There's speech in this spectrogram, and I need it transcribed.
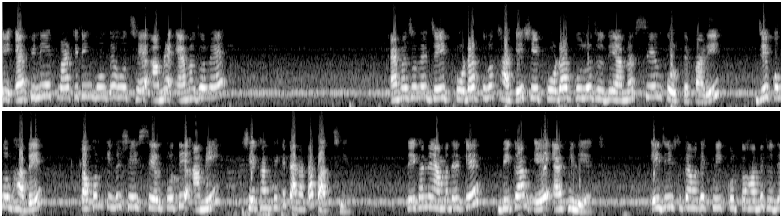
এই অ্যাফিলিয়েট মার্কেটিং বলতে হচ্ছে আমরা অ্যামাজনে অ্যামাজনে যেই প্রোডাক্টগুলো থাকে, সেই প্রোডাক্টগুলো যদি আমরা সেল করতে পারি যে কোনোভাবে তখন কিন্তু সেই সেল প্রতি আমি সেখান থেকে টাকাটা পাচ্ছি। তো এখানে আমাদেরকে বিকাম এ অ্যাফিলিয়েট এই জিনিসটাতে আমাদের ক্লিক করতে হবে। যদি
